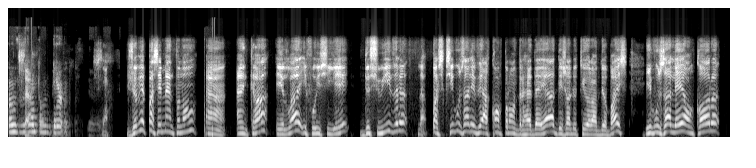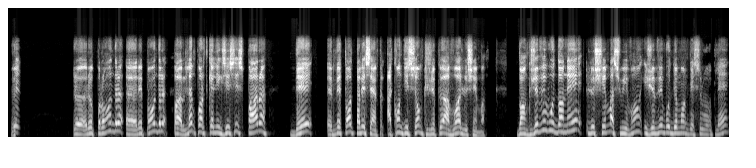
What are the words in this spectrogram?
on vous Ça. entend bien. Ça. Je vais passer maintenant à un cas et là, il faut essayer de suivre là. Parce que si vous arrivez à comprendre Hadaya, déjà le théorème de Bayes, et vous allez encore re- re- reprendre, euh, répondre par n'importe quel exercice par des euh, méthodes très simples, à condition que je peux avoir le schéma. Donc, je vais vous donner le schéma suivant et je vais vous demander, s'il vous plaît,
